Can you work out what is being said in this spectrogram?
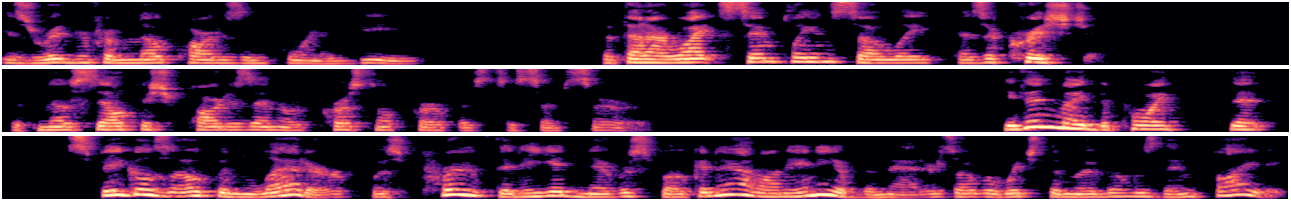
is written from no partisan point of view, but that I write simply and solely as a Christian, with no selfish partisan or personal purpose to subserve. He then made the point that Spiegel's open letter was proof that he had never spoken out on any of the matters over which the movement was then fighting.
